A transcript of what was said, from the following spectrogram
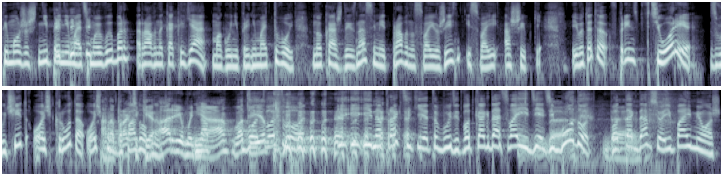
Ты можешь не принимать мой выбор, равно как и я могу не принимать твой. Но каждый из нас имеет право на свою жизнь и свои ошибки. И вот это, в принципе, в теории Звучит очень круто, очень а правдоподобно. на практике «Ари меня» на... в ответ. Вот-вот-вот. И, и, и на практике это будет. Вот когда свои дети да, будут, да. вот тогда все, и поймешь.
